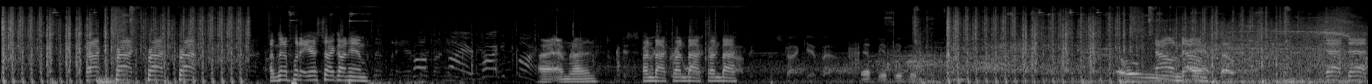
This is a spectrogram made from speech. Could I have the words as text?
Crack. Crack. Crack. Crack. I'm gonna put an airstrike on him. Crossfire. Target's marked. Alright, I'm running. Run back. Run back. Run back. Yep, yep, yep, yep. Oh, Down, down. Dead. Dead.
